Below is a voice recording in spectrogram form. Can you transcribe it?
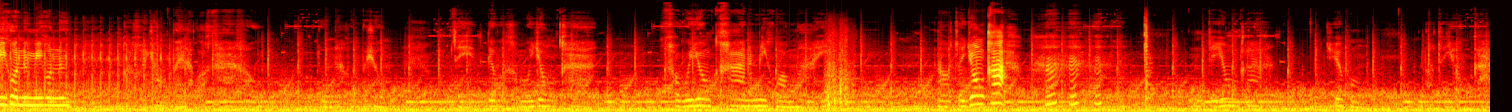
มีคนหนึงมีคนหนึงค่อยๆย่องไปแล้วก็ฆ่าเขาดูนะคุณผู้ชมผมจะเรียกว่าคำว่าย่องฆ่าคำว่าย่องฆ่านั้นมีความหมาย เราจะย่องฆ่าฮะฮะฮะเราจะย่องค่ะเชื่อผม เราจะย่องค่ะ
